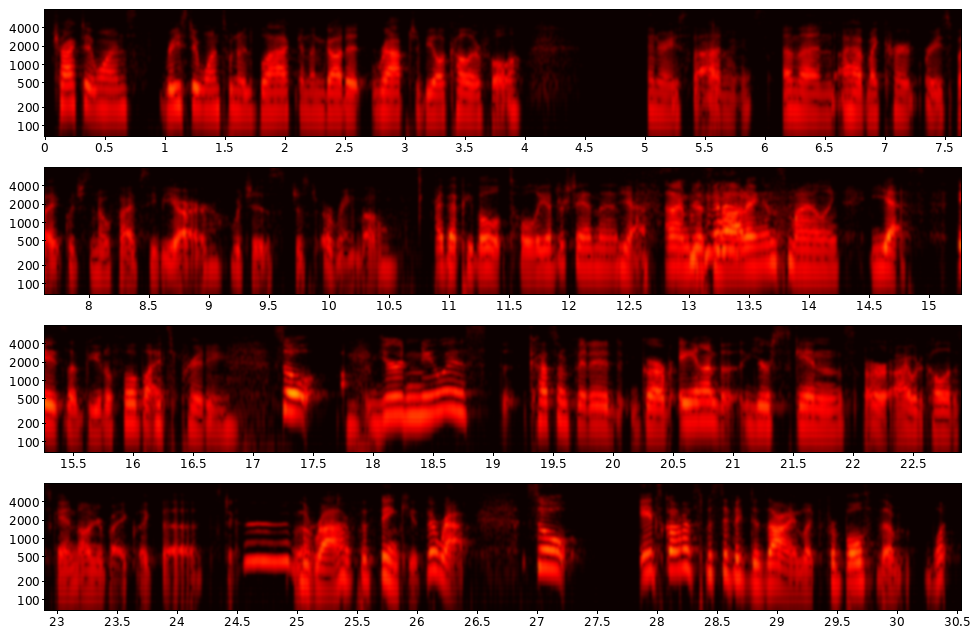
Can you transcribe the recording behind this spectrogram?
tracked it once, raced it once when it was black, and then got it wrapped to be all colorful, and race that. nice. And then I have my current race bike, which is an 05 CBR, which is just a rainbow. I bet people totally understand this. Yes. And I'm just nodding and smiling. Yes, it's a beautiful bike. It's pretty. So, uh, your newest custom fitted garb and your skins, or I would call it a skin on your bike, like the sticker, The wrap? The thank you, the wrap. So, it's got a specific design, like for both of them. What,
